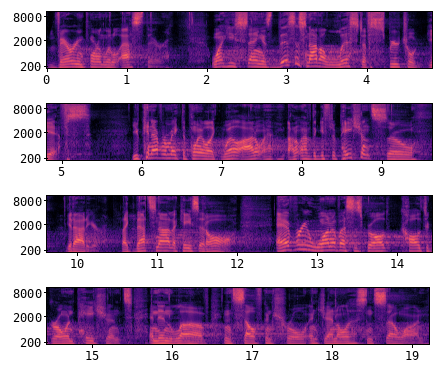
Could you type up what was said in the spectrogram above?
very important little S there. What he's saying is this is not a list of spiritual gifts. You can never make the point of like, well, I don't, have, I don't have the gift of patience, so get out of here. Like, that's not a case at all. Every one of us is called to grow in patience and in love and self control and gentleness and so on.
